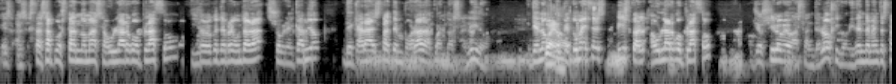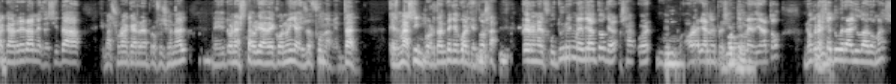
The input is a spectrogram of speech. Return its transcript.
estás apostando más a un largo plazo y yo lo que te pregunto ahora sobre el cambio de cara a esta temporada, cuando ha salido. Entiendo que lo que tú me dices, visto a un largo plazo, yo sí lo veo bastante lógico. Evidentemente esta carrera necesita y más una carrera profesional, necesito una estabilidad económica y eso es fundamental. Es más importante que cualquier cosa. Pero en el futuro inmediato, que, ahora ya en el presente inmediato, ¿no crees que te hubiera ayudado más?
